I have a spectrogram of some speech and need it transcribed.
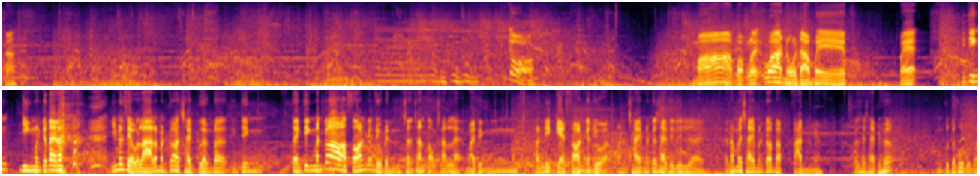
จนะจ่อมาบอกเลยว่าโนดาเมจแปะจริงๆ ยิงมันก็ได้นะยิงมันเสียเวลาแล้วมันก็ใช้เปลืองด้วยจริง ๆ แต่จริงมันก็ซ้อนกันอยู่เป็นชั้นๆสองชั้นแหละหมายถึง มันมีเกรดซ้อนกันอยู่อะ มันใช้มันก็ใช้ได้เรื่อยๆ แต่ถ้าไม่ใช้มันก็แบบตันไง ก็ใช้ใช้ไปเถอะมึงกูจะพูดบนไป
